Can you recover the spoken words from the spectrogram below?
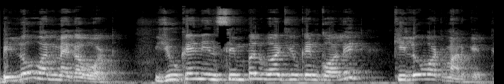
below 1 megawatt, you can in simple words you can call it kilowatt market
